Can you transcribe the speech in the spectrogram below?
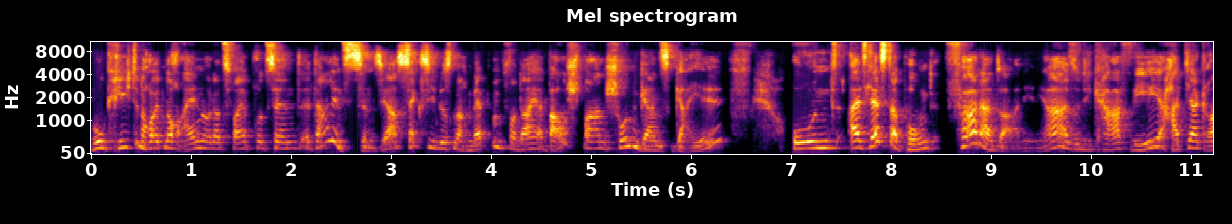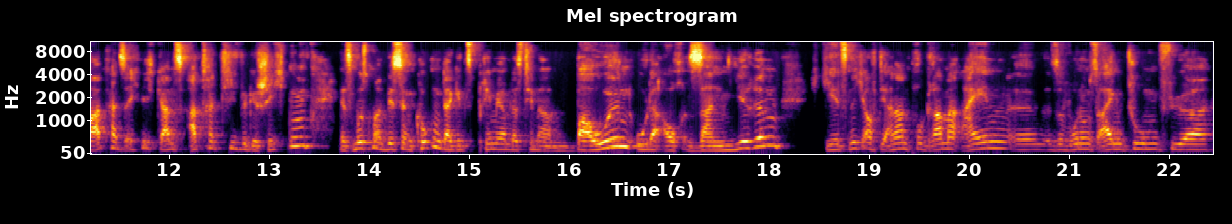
wo kriege ich denn heute noch ein oder zwei Prozent äh, Darlehenszins? Ja, sexy bis nach Meppen. Von daher Bausparen schon ganz geil. Und als letzter Punkt Förderdarlehen. Ja, also die KfW hat ja gerade tatsächlich ganz attraktive Geschichten. Jetzt muss man ein bisschen gucken. Da geht es primär um das Thema Bauen oder auch Sanieren. Ich gehe jetzt nicht auf die anderen Programme ein, äh, so Wohnungseigentum für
